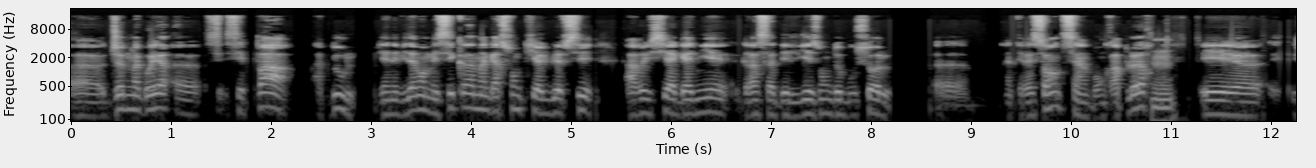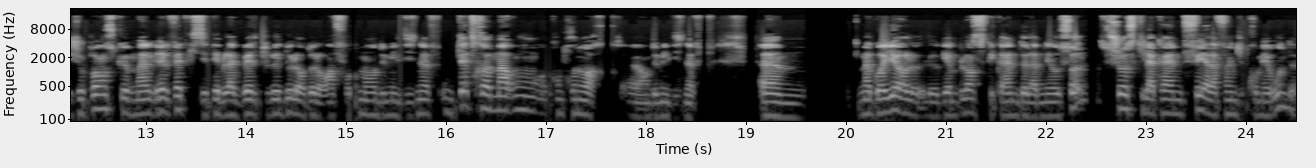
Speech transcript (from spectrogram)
euh, John Maguire, euh, c'est pas Abdul, bien évidemment, mais c'est quand même un garçon qui à l'UFC a réussi à gagner grâce à des liaisons de boussole euh, intéressantes. C'est un bon grappleur. Mm. Et euh, je pense que malgré le fait qu'ils étaient black belt tous les deux lors de leur affrontement en 2019, ou peut-être marron contre noir euh, en 2019, euh, Maguire, le, le, game plan, c'était quand même de l'amener au sol, chose qu'il a quand même fait à la fin du premier round.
